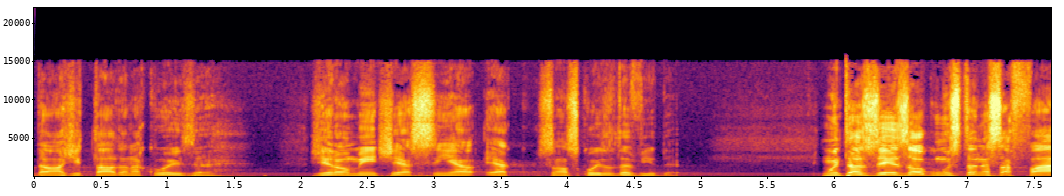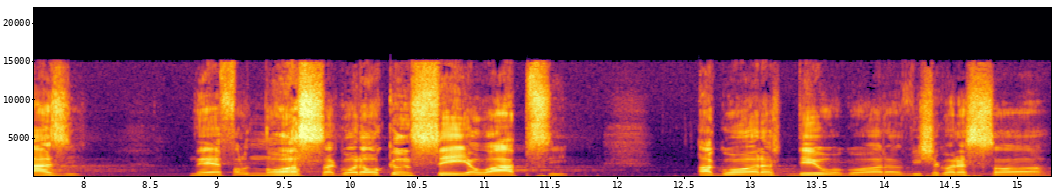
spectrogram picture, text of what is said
dar uma agitada na coisa. Geralmente é assim, é, é, são as coisas da vida. Muitas vezes alguns estão nessa fase, né? Falam, nossa, agora alcancei, é o ápice agora deu, agora, vixe, agora é só,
